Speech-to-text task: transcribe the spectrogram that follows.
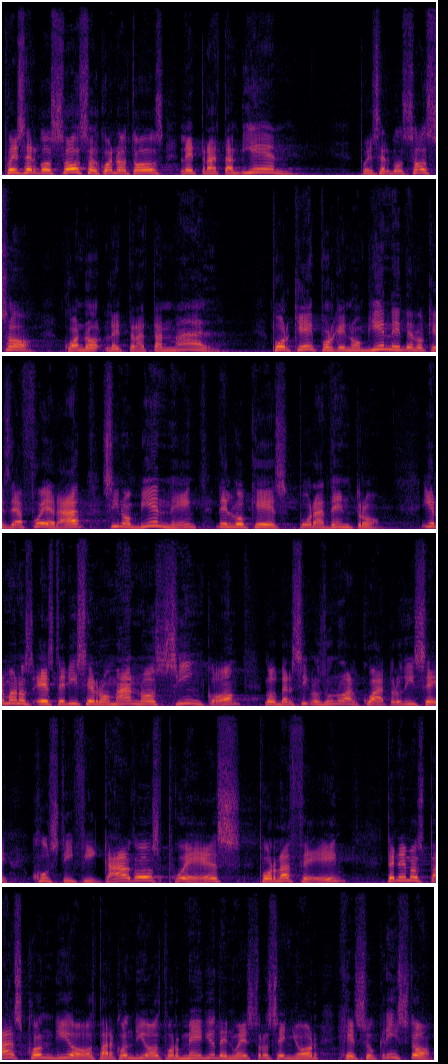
Puede ser gozoso cuando todos le tratan bien. Puede ser gozoso cuando le tratan mal. ¿Por qué? Porque no viene de lo que es de afuera, sino viene de lo que es por adentro. Y hermanos, este dice Romanos 5, los versículos 1 al 4, dice, justificados pues por la fe, tenemos paz con Dios, para con Dios por medio de nuestro Señor Jesucristo,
